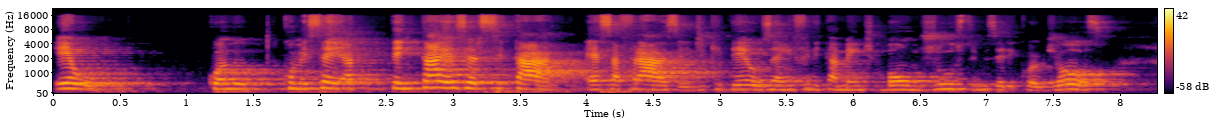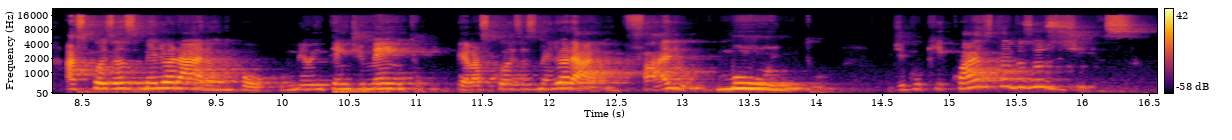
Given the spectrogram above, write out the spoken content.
Eu, quando comecei a tentar exercitar essa frase de que Deus é infinitamente bom, justo e misericordioso, as coisas melhoraram um pouco. O meu entendimento pelas coisas melhoraram. Falho muito. Digo que quase todos os dias.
